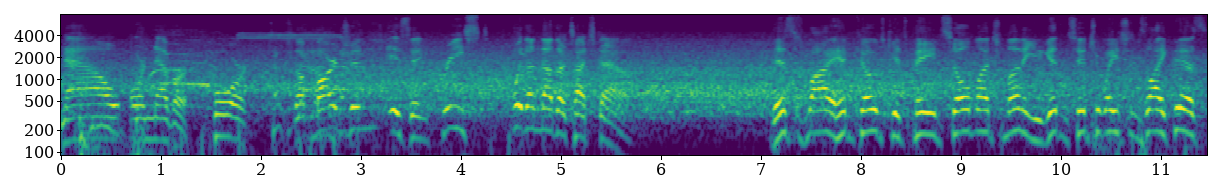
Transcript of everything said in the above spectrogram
Now or never. For the margin is increased with another touchdown. This is why a head coach gets paid so much money. You get in situations like this,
